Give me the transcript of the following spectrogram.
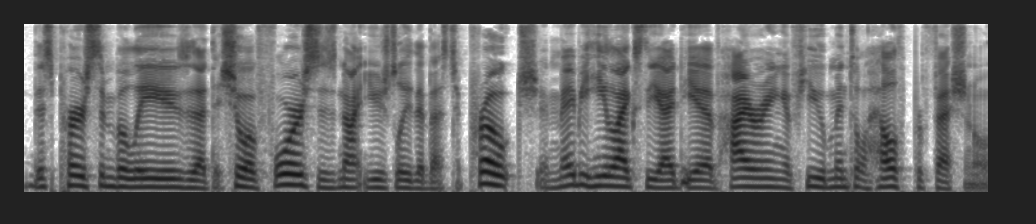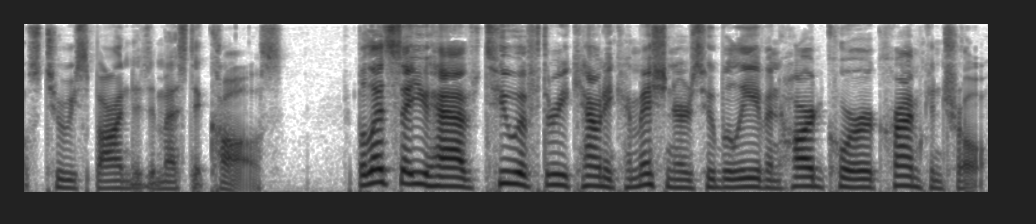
This person believes that the show of force is not usually the best approach, and maybe he likes the idea of hiring a few mental health professionals to respond to domestic calls. But let's say you have two of three county commissioners who believe in hardcore crime control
